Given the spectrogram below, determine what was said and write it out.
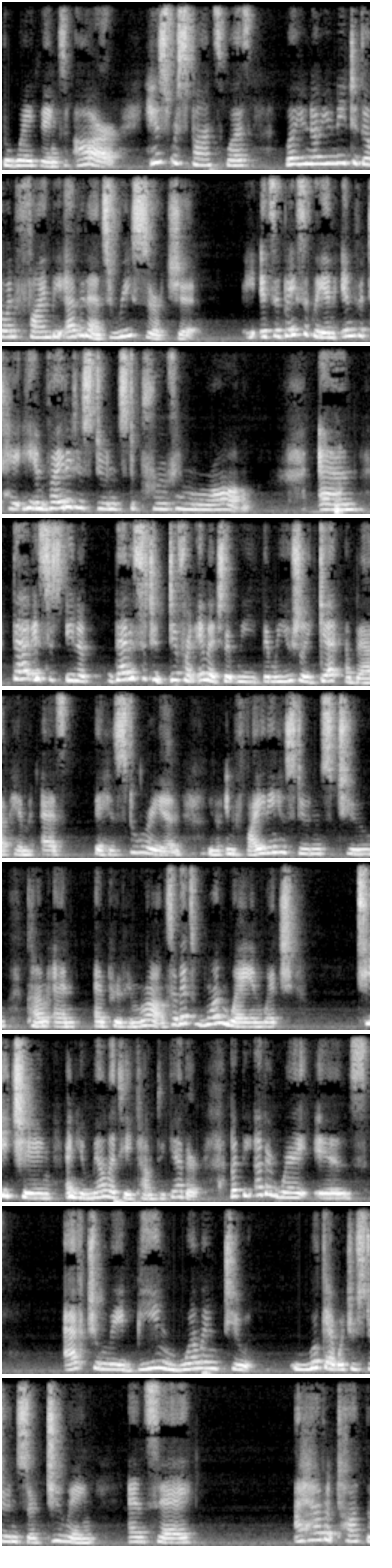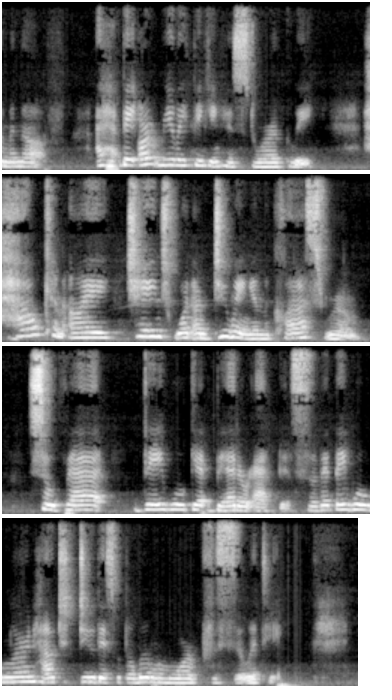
the way things are. His response was, well, you know, you need to go and find the evidence, research it. It's basically an invitation. He invited his students to prove him wrong. And that is just, you know, that is such a different image that we, that we usually get about him as a historian, you know, inviting his students to come and and prove him wrong. So that's one way in which teaching and humility come together. But the other way is actually being willing to look at what your students are doing and say, I haven't taught them enough. Ha- hmm. they aren't really thinking historically. How can I change what I'm doing in the classroom so that they will get better at this, so that they will learn how to do this with a little more facility.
